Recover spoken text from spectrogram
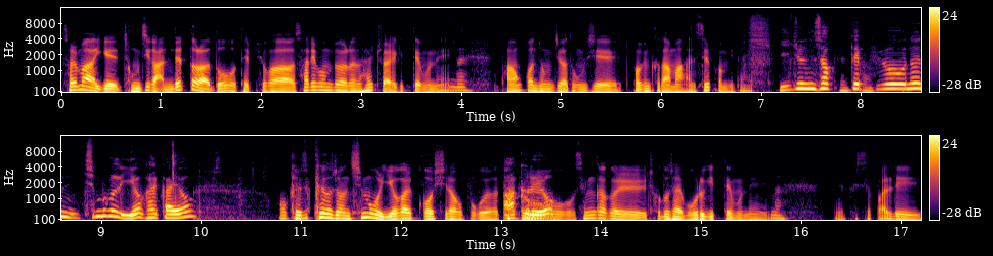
설마 이게 정지가 안 됐더라도 대표가 사리분별은 할 줄 알기 때문에 네. 당원권 정지와 동시에 법인카드 아마 안 쓸 겁니다. 이준석 그렇죠. 대표는 침묵을 이어갈까요? 어, 계속해서 저는 침묵을 이어갈 것이라고 보고요. 아, 그래요? 생각을 저도 잘 모르기 때문에. 네. 네, 글쎄 빨리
